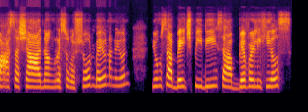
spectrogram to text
magpasa siya ng resolusyon ba yun, ano yun? Yung sa BHPD, sa Beverly Hills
